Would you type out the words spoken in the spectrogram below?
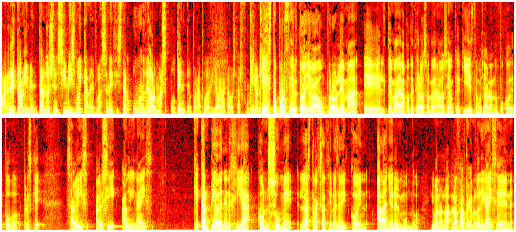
va retroalimentándose en sí mismo y cada vez vas a necesitar un ordenador más potente para poder llevar a cabo estas funciones. Que, esto, por cierto, ha llevado a un problema, eh, el tema de la potencia de los ordenadores, y aunque aquí estemos ya hablando un poco de todo, pero es que, ¿sabéis? A ver si adivináis qué cantidad de energía consume las transacciones de Bitcoin al año en el mundo. Y bueno, no, no hace falta que me lo digáis en,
